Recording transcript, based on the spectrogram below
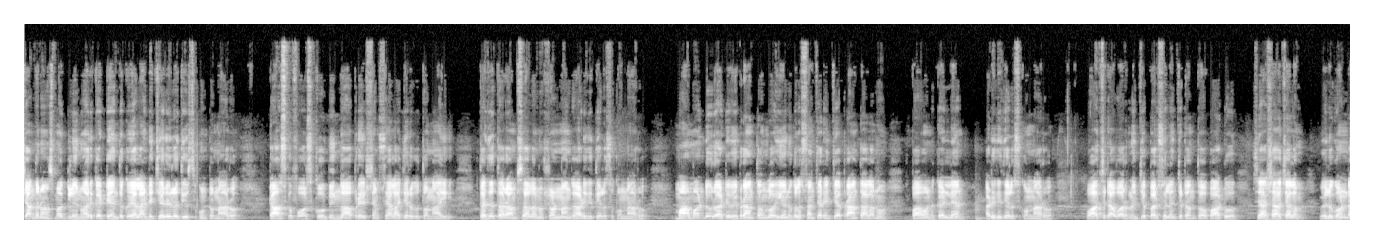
చందనం స్మగ్లింగ్ను అరికట్టేందుకు ఎలాంటి చర్యలు తీసుకుంటున్నారు? టాస్క్ ఫోర్స్ కోబింగ్ ఆపరేషన్స్ ఎలా జరుగుతున్నాయి? తదితర అంశాలను క్షుణ్ణంగా అడిగి తెలుసుకున్నారు. మామండూరు అటవీ ప్రాంతంలో ఏనుగులు సంచరించే ప్రాంతాలను పవన్ కళ్యాణ్ అడిగి తెలుసుకున్నారు. వాచ్ టవర్ నుంచి పరిశీలించడంతో పాటు శేషాచలం వెలుగొండ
